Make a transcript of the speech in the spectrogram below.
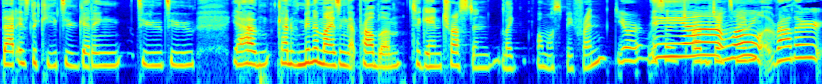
that is the key to getting to, to, yeah, kind of minimizing that problem. To gain trust and like almost befriend your research yeah, objects well, maybe? rather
